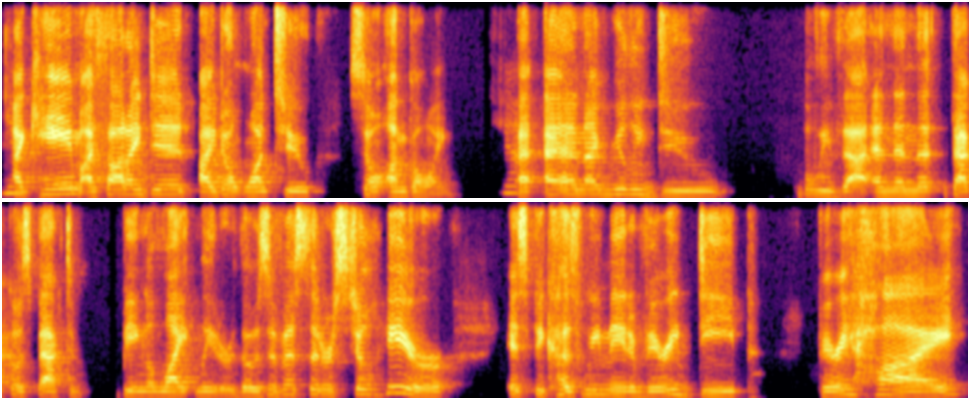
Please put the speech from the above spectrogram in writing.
Yeah. I came, I thought I did, I don't want to, so I'm going. Yeah. And I really do believe that. And then that that goes back to being a light leader, those of us that are still here, is because we made a very deep, very high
